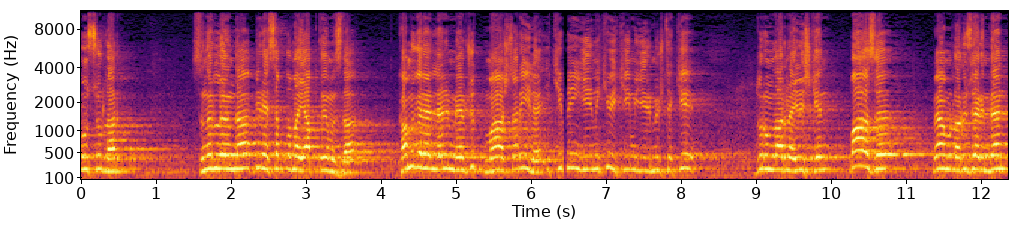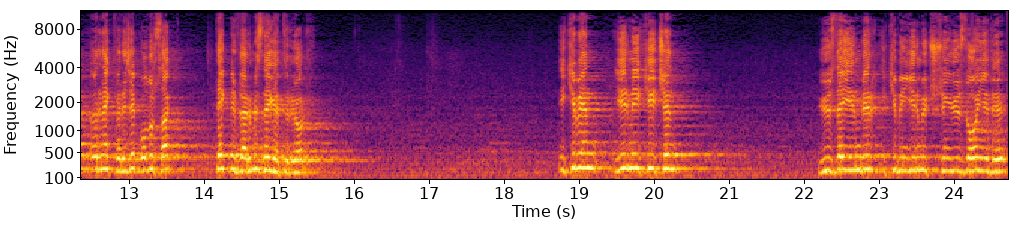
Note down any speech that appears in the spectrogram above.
unsurlar sınırlığında bir hesaplama yaptığımızda kamu görevlilerinin mevcut maaşları ile 2022 ve 2023'teki durumlarına ilişkin bazı memurlar üzerinden örnek verecek olursak tekliflerimiz ne getiriyor? 2022 için yüzde 21, 2023 için yüzde 17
